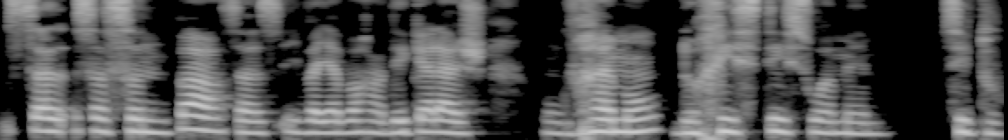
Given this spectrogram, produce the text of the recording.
ça ça sonne pas ça il va y avoir un décalage donc vraiment de rester soi-même c'est tout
